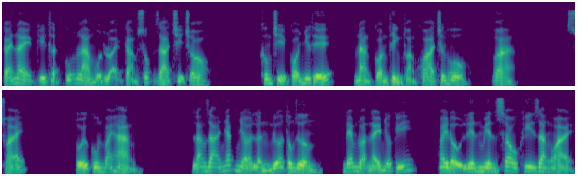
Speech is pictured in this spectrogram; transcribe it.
cái này kỳ thật cũng là một loại cảm xúc giá trị cho không chỉ có như thế, nàng còn thỉnh thoảng khoa trương hô, hoa, soái, tối cun vãi hàng. Lãng gia dạ nhắc nhở lần nữa tông dương, đem đoạn này nhớ kỹ, quay đầu liên miên sau khi ra ngoài,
